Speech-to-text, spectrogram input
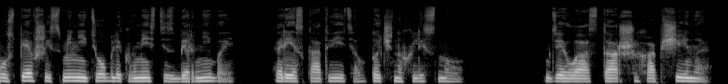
успевший сменить облик вместе с Бернибой, резко ответил, точно хлестнул. «Дела старших общины,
